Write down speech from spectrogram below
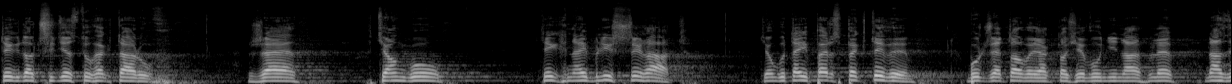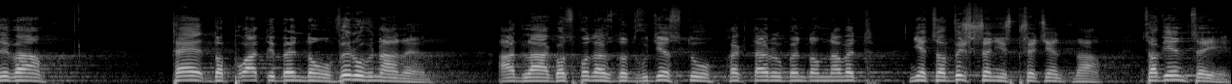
tych do 30 hektarów, że w ciągu tych najbliższych lat, w ciągu tej perspektywy budżetowej, jak to się w Unii nazywa, te dopłaty będą wyrównane, a dla gospodarstw do 20 hektarów będą nawet nieco wyższe niż przeciętna. Co więcej,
